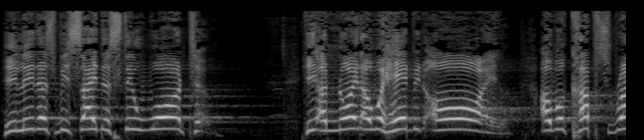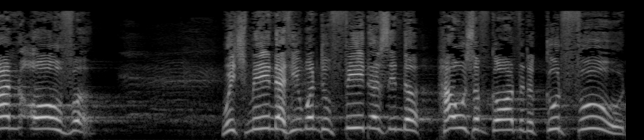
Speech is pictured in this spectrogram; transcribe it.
He leads us beside the still water. He anoints our head with oil. Our cups run over. Which means that He want to feed us in the house of God with the good food.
